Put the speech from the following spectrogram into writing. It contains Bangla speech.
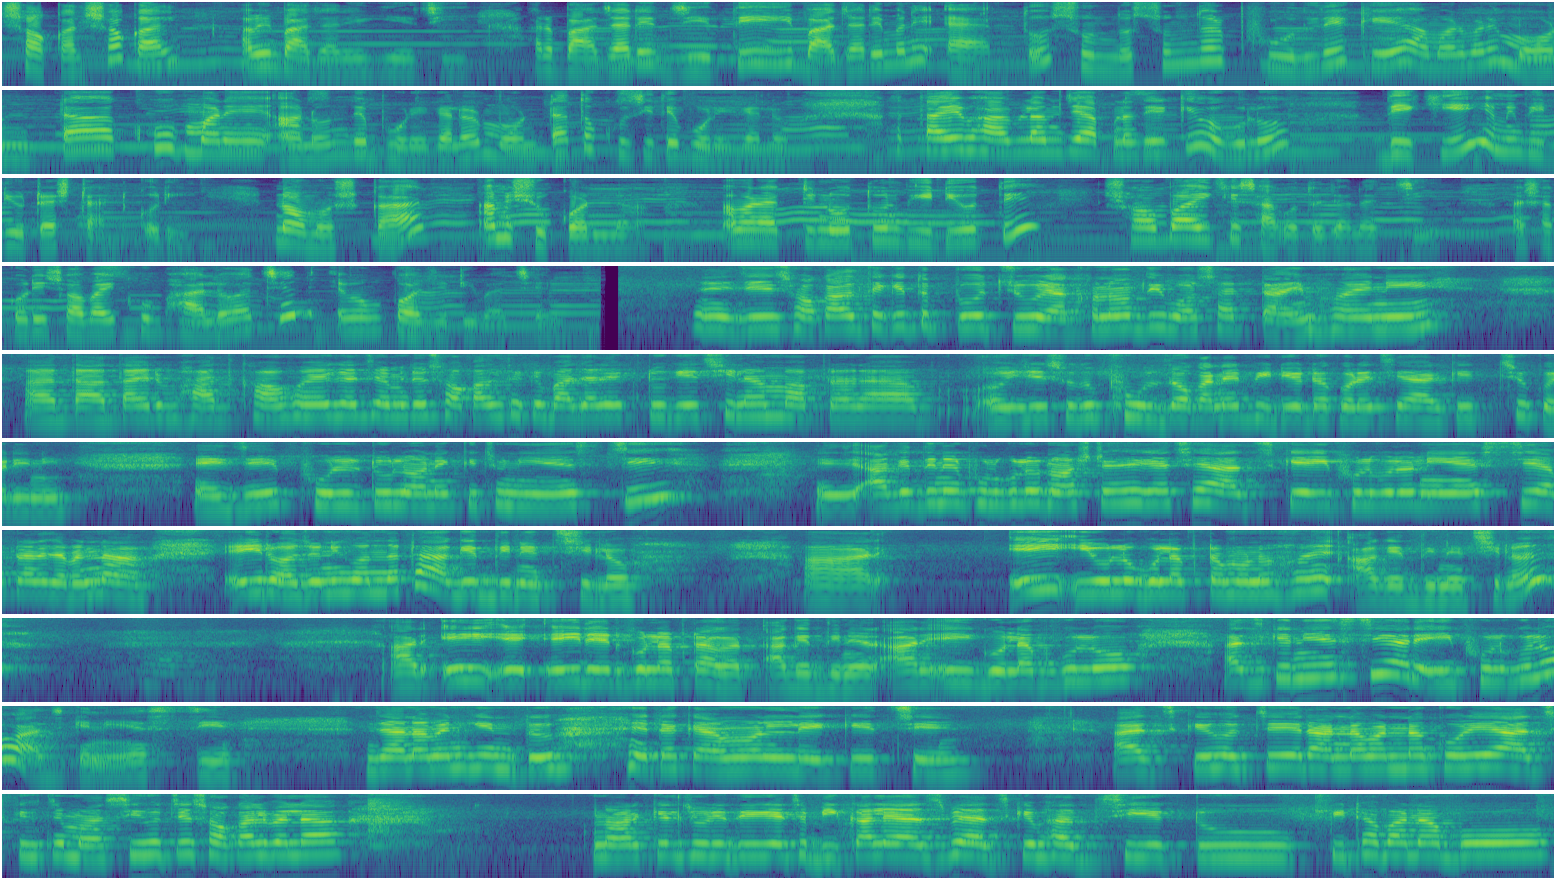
সকাল সকাল আমি বাজারে গিয়েছি। আর বাজারে যেতেই, বাজারে মানে এত সুন্দর সুন্দর ফুল দেখে আমার মানে মনটা খুব মানে আনন্দে ভরে গেল, আর মনটা তো খুশিতে ভরে গেল। তাই ভাবলাম যে আপনাদেরকে ওগুলো দেখিয়েই আমি ভিডিওটা স্টার্ট করি। নমস্কার, আমি সুকন্যা। আমার একটি নতুন ভিডিওতে সবাইকে স্বাগত জানাচ্ছি। আশা করি সবাই খুব ভালো আছেন এবং পজিটিভ আছেন। এই যে সকাল থেকে তো প্রচুর এখনও অবধি বসার টাইম হয়নি। আর তাড়াতাড়ি ভাত খাওয়া হয়ে গেছে। আমি তো সকাল থেকে বাজারে একটু গেছিলাম, আপনারা ওই যে শুধু ফুল দোকানের ভিডিওটা করেছি, আর কিচ্ছু করিনি। এই যে ফুল টুল অনেক কিছু নিয়ে এসেছি। এই যে আগের দিনের ফুলগুলো নষ্ট হয়ে গেছে, আজকে এই ফুলগুলো নিয়ে এসেছি। আপনারা যাবেন না, এই রজনীগন্ধাটা আগের দিনের ছিল। আর এই ইয়েলো গোলাপটা মনে হয় আগের দিনের ছিল হ্যাঁ? আর এই, এই- রেড গোলাপটা আগের দিনের। আর এই গোলাপগুলো আজকে নিয়ে এসেছি আর এই ফুলগুলো আজকে নিয়ে এসেছি। জানাবেন কিন্তু এটা কেমন লেগেছে। আজকে হচ্ছে রান্না বান্না করে, আজকে হচ্ছে মাসি হচ্ছে সকালবেলা নারকেল চড়ে দিয়ে গেছে, বিকালে আসবে, আজকে ভাবছি একটু পিঠা বানাবো।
